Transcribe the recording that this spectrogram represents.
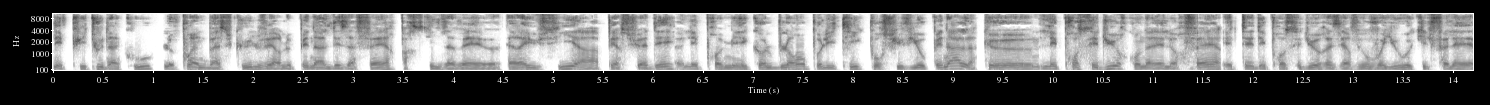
et puis tout d'un coup, le point de bascule vers le pénal des affaires, parce qu'ils avaient réussi à persuader les premiers cols blancs politiques poursuivis au pénal que les procédures qu'on allait leur faire étaient des procédures réservées aux voyous et qu'il fallait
